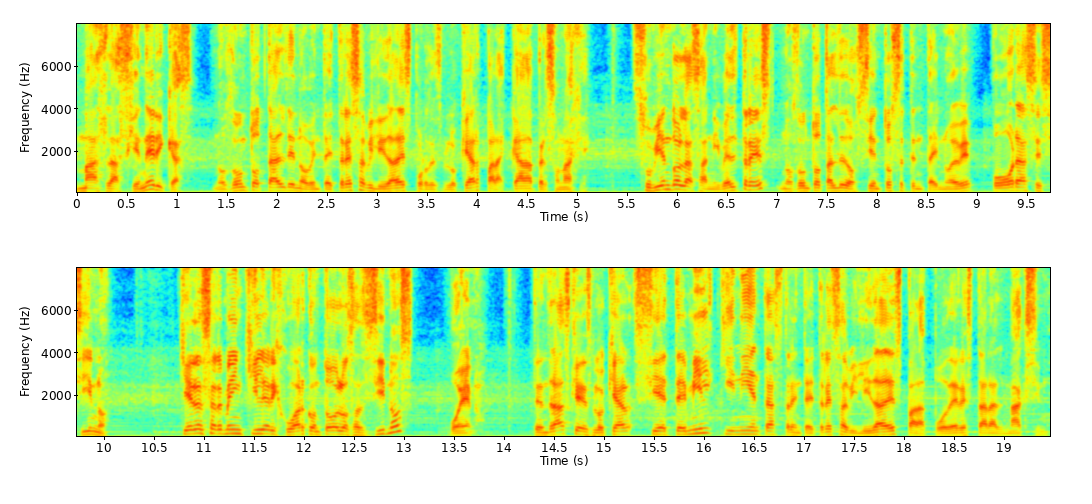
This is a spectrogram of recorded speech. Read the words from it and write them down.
más las genéricas. Nos da un total de 93 habilidades por desbloquear para cada personaje. Subiéndolas a nivel 3 nos da un total de 279 por asesino. ¿Quieres ser main killer y jugar con todos los asesinos? Bueno, tendrás que desbloquear 7533 habilidades para poder estar al máximo.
